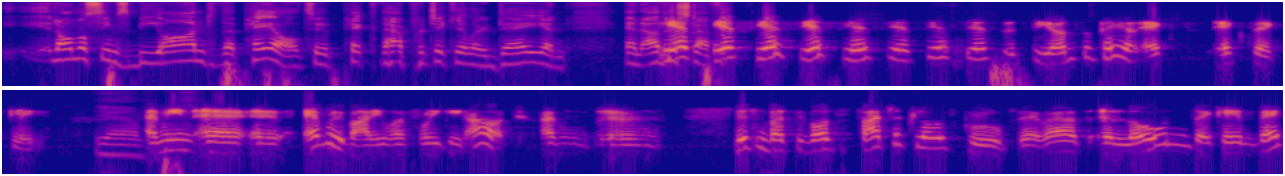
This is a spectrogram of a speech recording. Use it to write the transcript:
it almost seems beyond the pale to pick that particular day and and other yes, stuff. yes, yes, yes, yes, yes, yes, yes. It's beyond the pale. Ex- exactly. Yeah. I mean, uh, uh, everybody was freaking out. I mean, uh, listen, but it was such a close group. They were alone. They came back.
